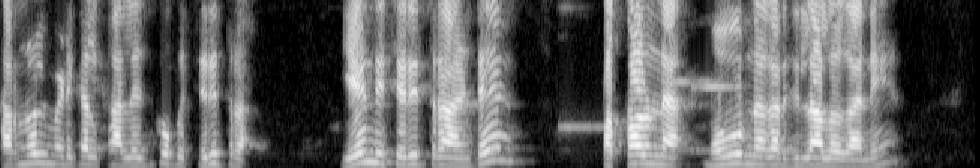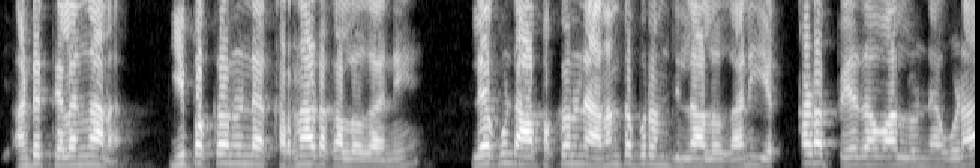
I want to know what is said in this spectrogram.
కర్నూలు మెడికల్ కాలేజ్కి ఒక చరిత్ర. ఏంది చరిత్ర అంటే పక్కనున్న మహబూబ్ నగర్ జిల్లాలో కానీ అంటే తెలంగాణ ఈ పక్కనున్న కర్ణాటకలో కానీ లేకుంటే ఆ పక్కనున్న అనంతపురం జిల్లాలో కానీ ఎక్కడ పేదవాళ్ళు ఉన్నా కూడా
